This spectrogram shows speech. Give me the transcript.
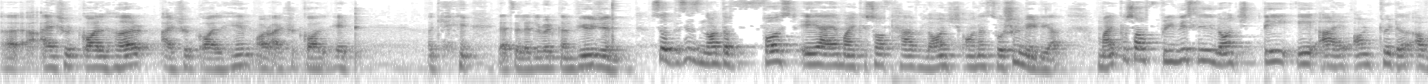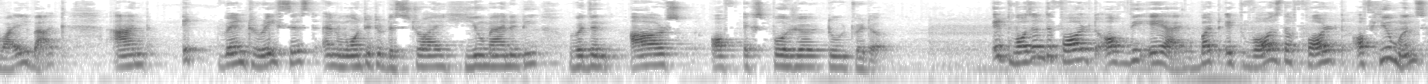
Uh, I should call her, I should call him, or I should call it okay that's a little bit confusion so this is not the first ai microsoft have launched on a social media microsoft previously launched Tay ai on twitter a while back and it went racist and wanted to destroy humanity within hours of exposure to twitter it wasn't the fault of the ai but it was the fault of humans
